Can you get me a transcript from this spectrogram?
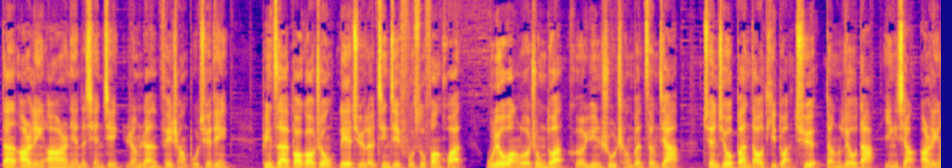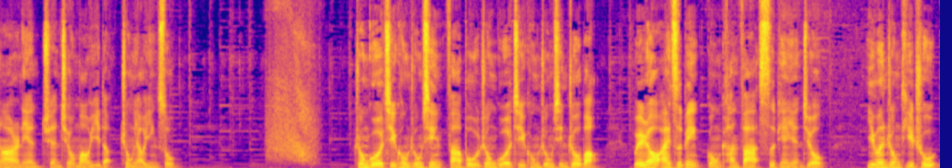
但二零二二年的前景仍然非常不确定。并在报告中列举了经济复苏放缓、物流网络中断和运输成本增加、全球半导体短缺等六大影响2022年全球贸易的重要因素。中国疾控中心发布《中国疾控中心周报》，围绕艾滋病共刊发四篇研究。一文中提出，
